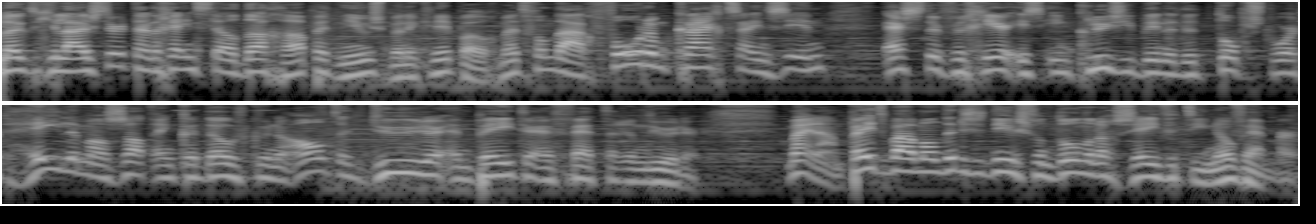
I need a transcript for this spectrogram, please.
leuk dat je luistert naar de Geen Stel Daghap, het nieuws met een knipoog. Met vandaag, Forum krijgt zijn zin. Esther Vergeer is inclusie binnen de topsport helemaal zat en cadeaus kunnen altijd duurder en beter en vetter en duurder. Mijn naam Peter Bouwman, dit is het nieuws van donderdag 17 november.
